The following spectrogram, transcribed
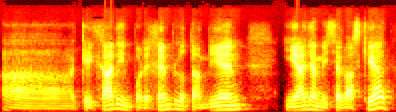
a Keith Haring, por ejemplo, también, y a Michel Basquiat.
